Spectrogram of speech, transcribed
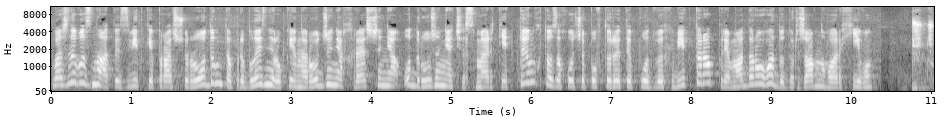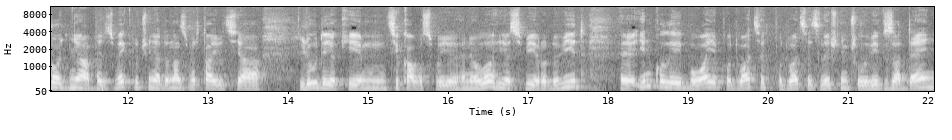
Важливо знати, звідки пращур родом та приблизні роки народження, хрещення, одруження чи смерті. Тим, хто захоче повторити подвиг Віктора, пряма дорога до державного архіву. Щодня без виключення до нас звертаються люди, яким цікава своя генеалогія, свій родовід. Е, Інколи буває по 20, по 20 з лишнім чоловік за день.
